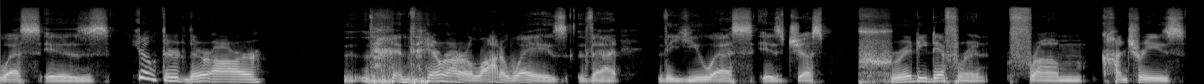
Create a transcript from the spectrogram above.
U.S. is, you know, there there are there are a lot of ways that the U.S. is just pretty different from countries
